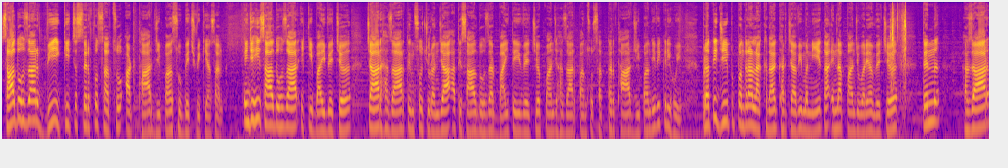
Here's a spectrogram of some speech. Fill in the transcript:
ਸਾਲ 2020-21 ਚ ਸਿਰਫ 708 ਥਾਰ ਜੀਪਾਂ ਸੂਬੇ 'ਚ ਵਿਕੀਆਂ ਸਨ। ਇੰਜ ਹੀ ਸਾਲ 2021-22 ਵਿੱਚ 4354 ਅਤੇ ਸਾਲ 2022-23 ਵਿੱਚ 5570 ਥਾਰ ਜੀਪਾਂ ਦੀ ਵਿਕਰੀ ਹੋਈ। ਪ੍ਰਤੀ ਜੀਪ 15 ਲੱਖ ਦਾ ਖਰਚਾ ਵੀ ਮੰਨੀਏ ਤਾਂ ਇਹਨਾਂ 5 ਵਰਿਆਂ ਵਿੱਚ 3000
